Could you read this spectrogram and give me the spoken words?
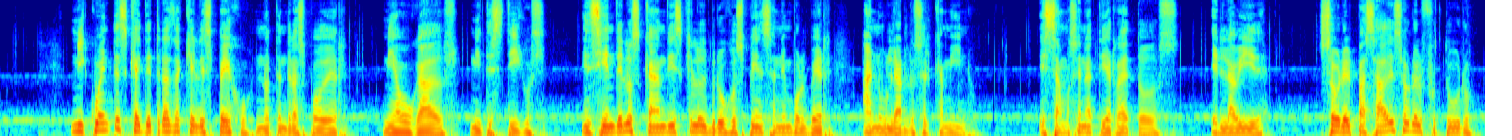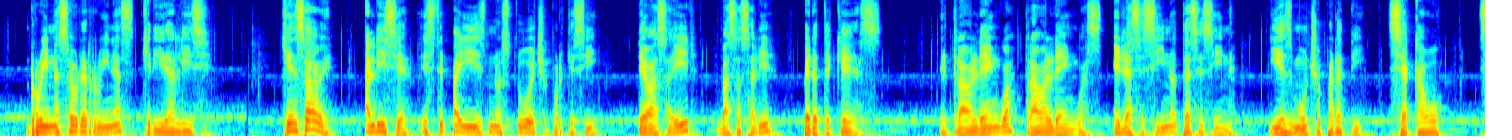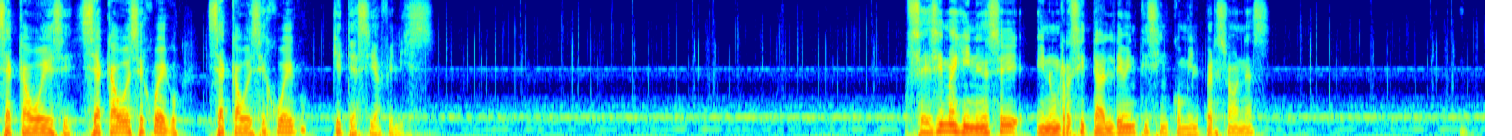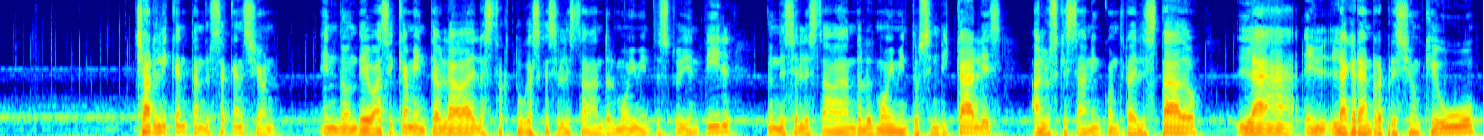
Ni cuentes que hay detrás de aquel espejo, no tendrás poder, ni abogados, ni testigos. Enciende los candis que los brujos piensan envolver, anularlos el camino. Estamos en la tierra de todos, en la vida, sobre el pasado y sobre el futuro, Ruinas sobre ruinas, querida Alicia. ¿Quién sabe? Alicia, este país no estuvo hecho porque sí. Te vas a ir, vas a salir, pero te quedas. El trabalengua, trabalenguas. El asesino te asesina. Y es mucho para ti. Se acabó. Se acabó ese. Se acabó ese juego. Se acabó ese juego que te hacía feliz. Ustedes imagínense en un recital de 25 mil personas Charlie cantando esta canción en donde básicamente hablaba de las tortugas que se le estaba dando al movimiento estudiantil, donde se le estaba dando los movimientos sindicales, a los que estaban en contra del Estado, la, gran represión que hubo.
